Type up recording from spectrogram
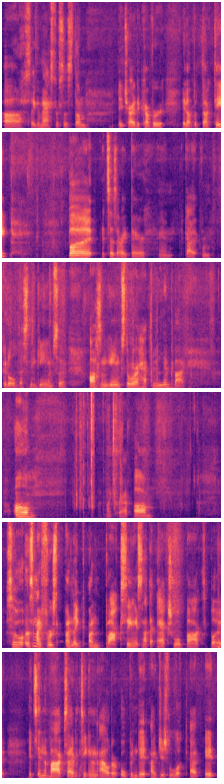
a Sega Master System. They tried to cover it up with duct tape, but it says it right there, and got it from good old Destiny Games, a awesome game store I happen to live by. Um, my crap. Um. So this is my first uh, like unboxing. It's not the actual box, but it's in the box. I haven't taken it out or opened it. I just looked at it.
